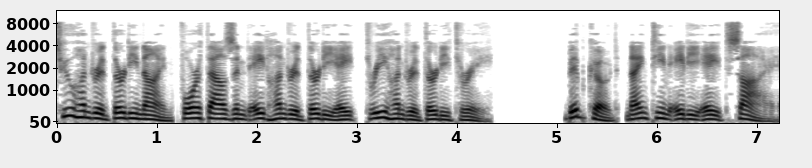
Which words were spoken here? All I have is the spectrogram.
239 4838, 333. Bibcode, 1988 Sci.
